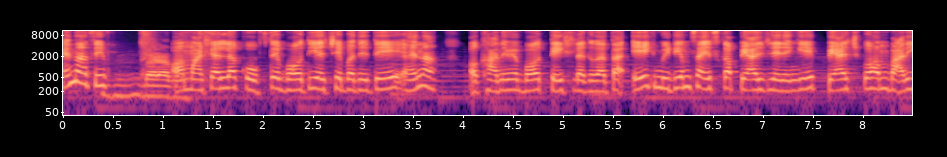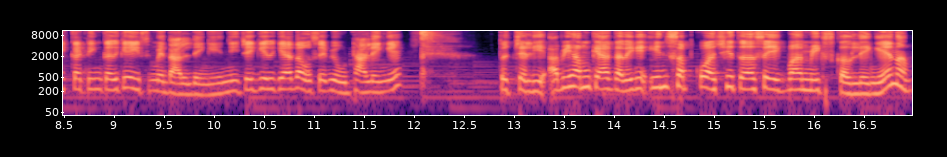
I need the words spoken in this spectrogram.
है ना सिर्फ़? हम्म, और माशाल्लाह कोफ्ते बहुत ही अच्छे बने थे है ना? और खाने में बहुत टेस्ट लग रहा था। एक मीडियम साइज़ का प्याज ले लेंगे। प्याज को हम बारीक कटिंग करके इसमें डाल देंगे। नीचे गिर गया था उसे भी उठा लेंगे। तो चलिए अभी हम क्या करेंगे? इन सबको अच्छी तरह से एक बार मिक्स कर लेंगे है ना?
